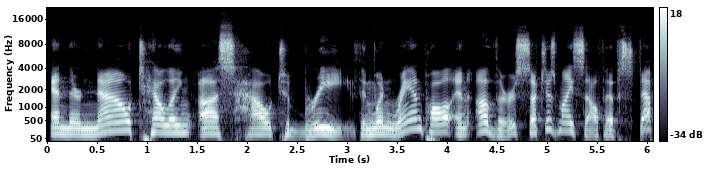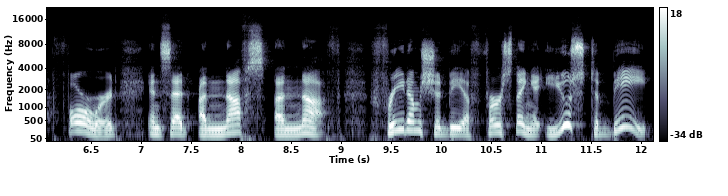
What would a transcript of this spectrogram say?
And they're now telling us how to breathe. And when Rand Paul and others, such as myself, have stepped forward and said, enough's enough, freedom should be a first thing. It used to be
